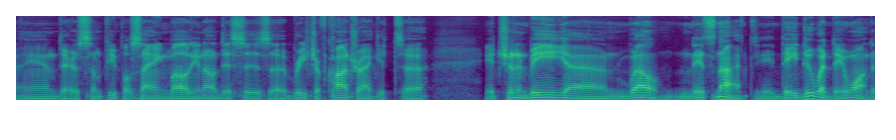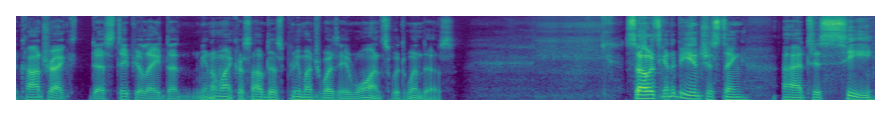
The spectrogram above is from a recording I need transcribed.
And there's some people saying, well, you know, this is a breach of contract. Uh, it shouldn't be. Uh, well, it's not. They do what they want. The contract does stipulate that you know Microsoft does pretty much what it wants with Windows. So it's going to be interesting uh, to see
